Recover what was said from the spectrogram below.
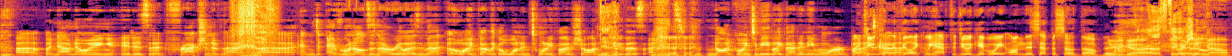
it. Uh, but now knowing it is a fraction of that, uh, and everyone else is now realizing that, oh, I've got like a one in twenty five shot to Yeah. do this. I mean, it's not going to be like that anymore. But I do kind of uh, feel like we have to do a giveaway on this episode, though. There you go. All right, let's do Figure it. something out.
